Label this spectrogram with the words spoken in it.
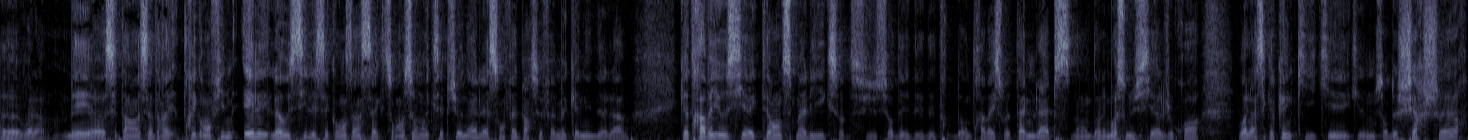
Euh, voilà. Mais euh, c'est un, très, très, grand film. Et là aussi, les séquences d'insectes sont absolument exceptionnelles. Elles sont faites par ce fameux Canidala, qui a travaillé aussi avec Terence Malick sur, sur des, des, dans travail sur le time-lapse dans, Les Moissons du Ciel, je crois. Voilà, c'est quelqu'un qui, qui, est, une sorte de chercheur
